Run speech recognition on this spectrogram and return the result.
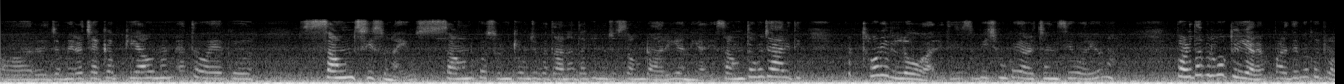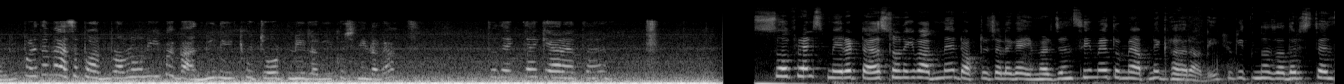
और जब मेरा चेकअप किया उन्होंने तो एक साउंड सी सुनाई। उस साउंड को सुन के मुझे बताना था कि मुझे साउंड आ रही है नहीं आ रही। साउंड तो मुझे आ रही थी बट थोड़ी लो आ रही थी जैसे बीच में कोई अड़चन सी हो रही हो ना। पर्दा बिल्कुल क्लियर है, पर्दे में कोई प्रॉब्लम पर्दे में ऐसा प्रॉब्लम होने की कोई बात भी नहीं कोई चोट नहीं लगी, कुछ नहीं लगा। तो देखते हैं क्या रहता है। सो so फ्रेंड्स मेरा टेस्ट होने के बाद में डॉक्टर चले गए इमरजेंसी में तो मैं अपने घर आ गई क्योंकि इतना ज़्यादा डिस्टेंस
